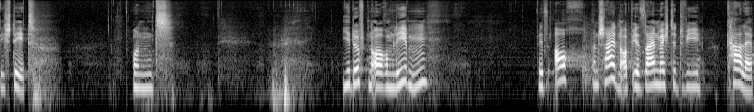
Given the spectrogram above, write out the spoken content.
die steht. Und ihr dürft in eurem Leben jetzt auch entscheiden, ob ihr sein möchtet wie Kaleb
